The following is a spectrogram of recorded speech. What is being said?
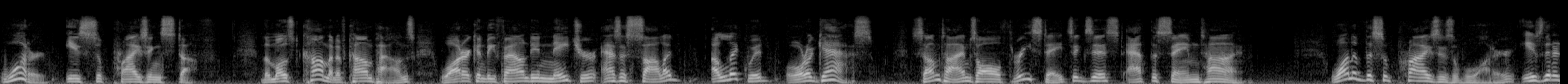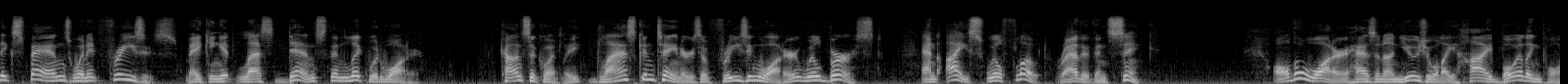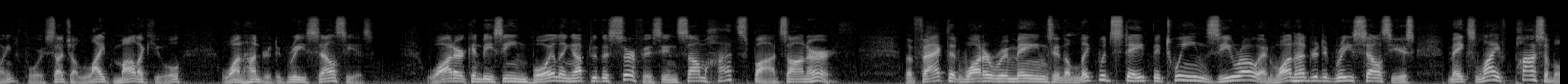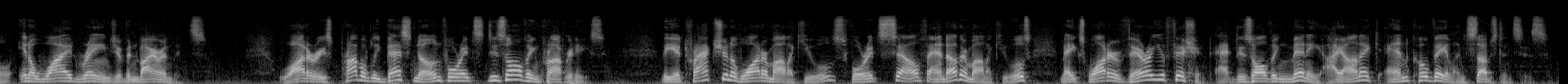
Water is surprising stuff. The most common of compounds, water can be found in nature as a solid, a liquid, or a gas. Sometimes all three states exist at the same time. One of the surprises of water is that it expands when it freezes, making it less dense than liquid water. Consequently, glass containers of freezing water will burst, and ice will float rather than sink. Although water has an unusually high boiling point for such a light molecule, 100 degrees Celsius, water can be seen boiling up to the surface in some hot spots on Earth. The fact that water remains in a liquid state between 0 and 100 degrees Celsius makes life possible in a wide range of environments. Water is probably best known for its dissolving properties. The attraction of water molecules for itself and other molecules makes water very efficient at dissolving many ionic and covalent substances.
